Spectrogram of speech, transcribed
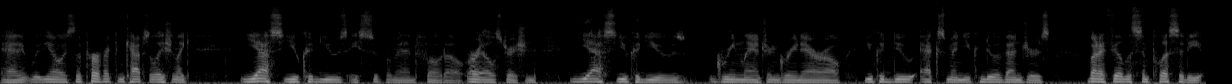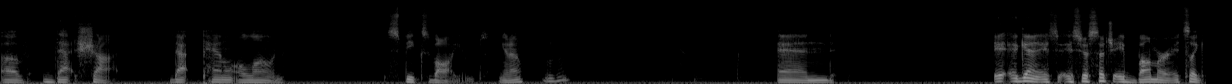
And it you know it's the perfect encapsulation like yes, you could use a Superman photo or illustration. Yes, you could use Green Lantern, Green Arrow. You could do X Men. You can do Avengers. But I feel the simplicity of that shot, that panel alone, speaks volumes. You know, Mhm. and it, again, it's it's just such a bummer. It's like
